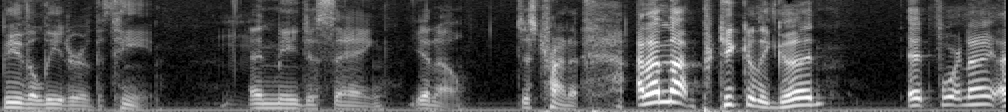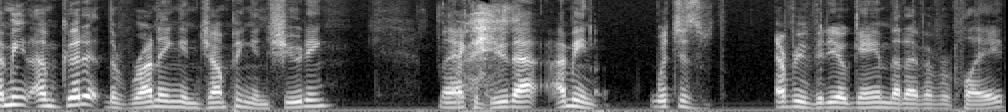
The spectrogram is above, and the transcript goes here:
be the leader of the team, and me just saying, you know, just trying to. And I'm not particularly good at Fortnite. I mean, I'm good at the running and jumping and shooting. Like I can do that. I mean, which is every video game that I've ever played.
